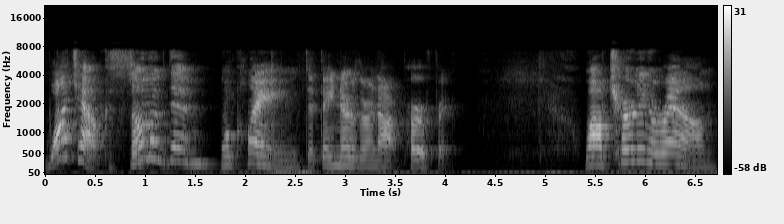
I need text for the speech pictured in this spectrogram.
watch out, because some of them will claim that they know they're not perfect while turning around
